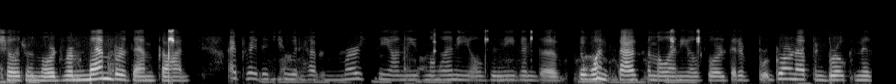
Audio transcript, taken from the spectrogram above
children, Lord. Remember them, God. I pray that you would have mercy on these millennials and even the, the ones past the millennials, Lord, that have grown up in brokenness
